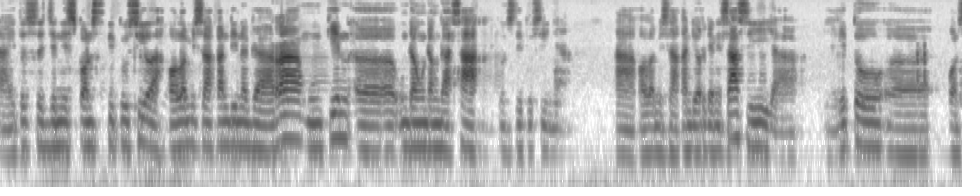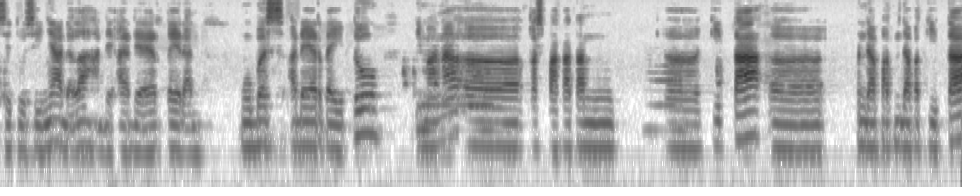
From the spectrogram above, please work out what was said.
Nah, itu sejenis konstitusi lah. Kalau misalkan di negara mungkin eh, undang-undang dasar konstitusinya. Nah, kalau misalkan di organisasi ya ya itu eh, konstitusinya adalah AD ADRT dan MUBES ADRT itu di mana eh, kesepakatan eh, kita pendapat-pendapat kita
